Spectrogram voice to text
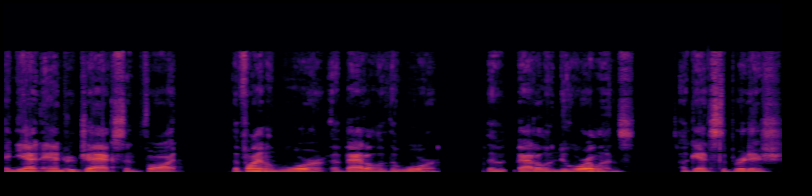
And yet Andrew Jackson fought the final war, uh, battle of the war the Battle of New Orleans against the British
